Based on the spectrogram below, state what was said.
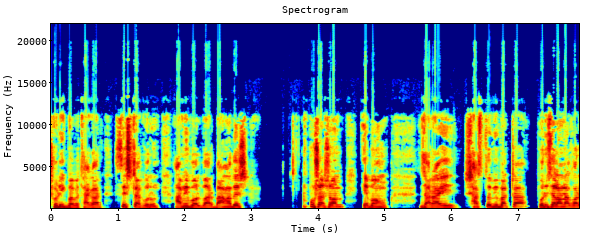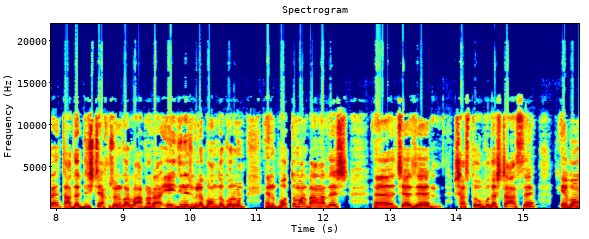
সঠিকভাবে থাকার চেষ্টা করুন। আমি বলব, আর বাংলাদেশ প্রশাসন এবং যারা এই স্বাস্থ্য বিভাগটা পরিচালনা করে, তাদের দৃষ্টি আকর্ষণ করব। আপনারা এই জিনিসগুলো বন্ধ করুন। বর্তমান বাংলাদেশ যে স্বাস্থ্য উপদেষ্টা আছে এবং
